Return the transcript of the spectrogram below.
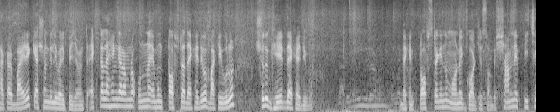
ঢাকার বাইরে ক্যাশ অন ডেলিভারি পেয়ে যাবেন। তো একটা লেহেঙ্গার আমরা অন্য এবং টপসটা দেখাই দেবো বাকিগুলো শুধু ঘের দেখাই দিব। দেখেন টপসটা কিন্তু অনেক গর্জেস হবে। সামনে পিছে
